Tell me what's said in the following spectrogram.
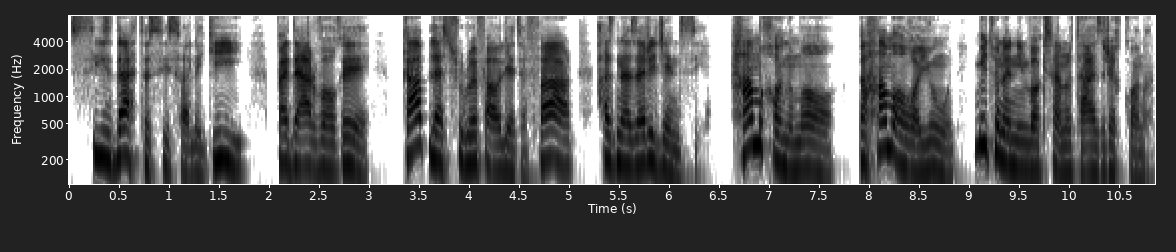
13 تا 30 سالگی و در واقع قبل از شروع فعالیت فرد از نظر جنسی. هم خانوما و هم آقایون می‌تونن این واکسن رو تزریق کنن.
